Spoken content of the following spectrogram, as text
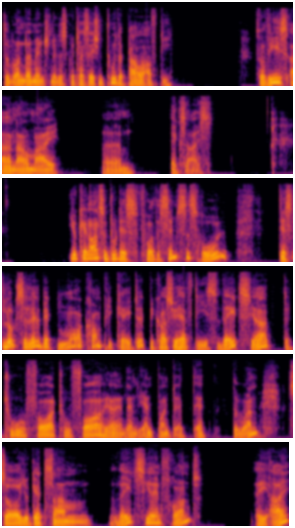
the one-dimensional discretization to the power of d. So these are now my um, xi's. You can also do this for the Simpsons rule. This looks a little bit more complicated because you have these weights, yeah, the two, four, two, four, yeah, and then the endpoint at, at the one. So you get some weights here in front, AI.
